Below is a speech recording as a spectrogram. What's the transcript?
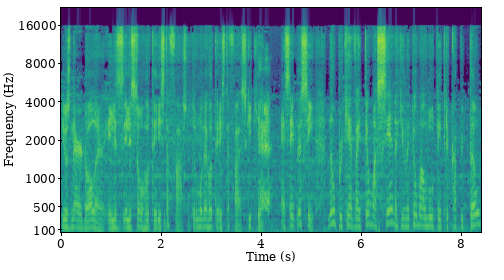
e os nerdola, eles, eles são roteirista fácil. Todo mundo é roteirista fácil. O que, que é? é? sempre assim. Não, porque vai ter uma cena que vai ter uma luta entre o Capitão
